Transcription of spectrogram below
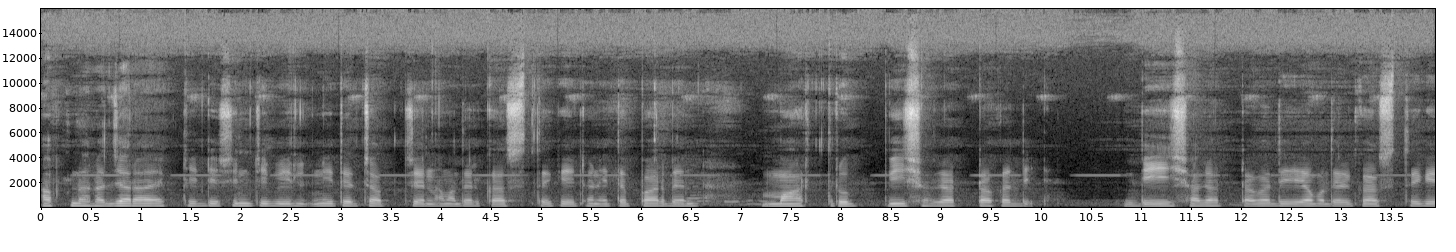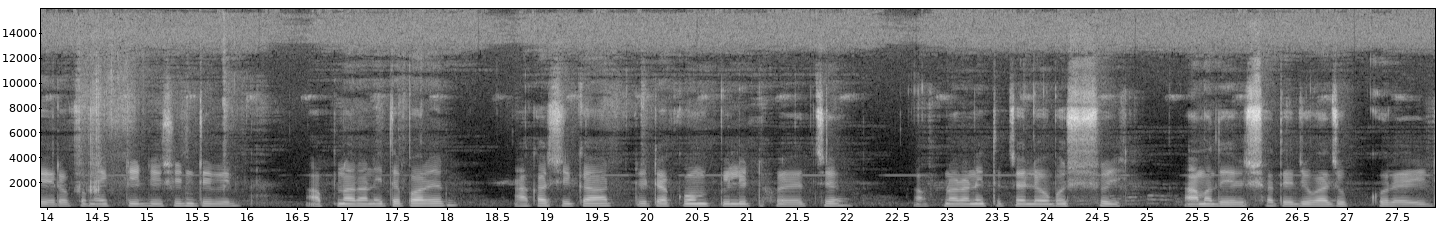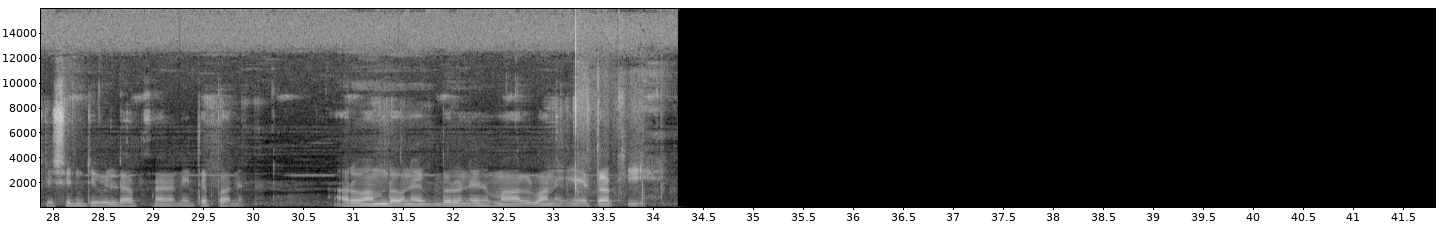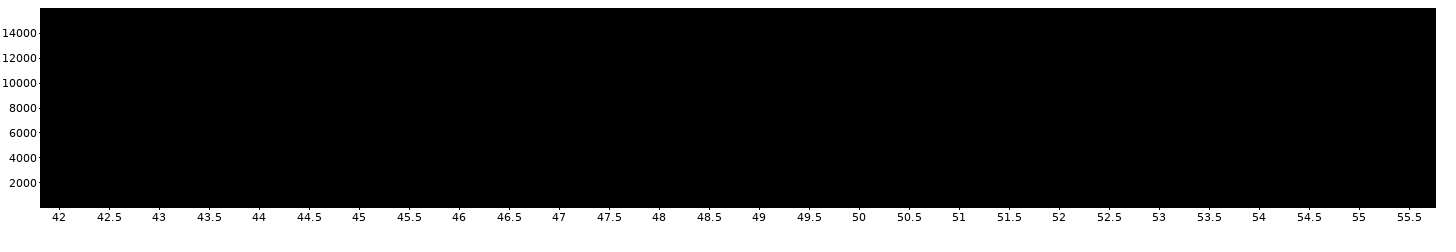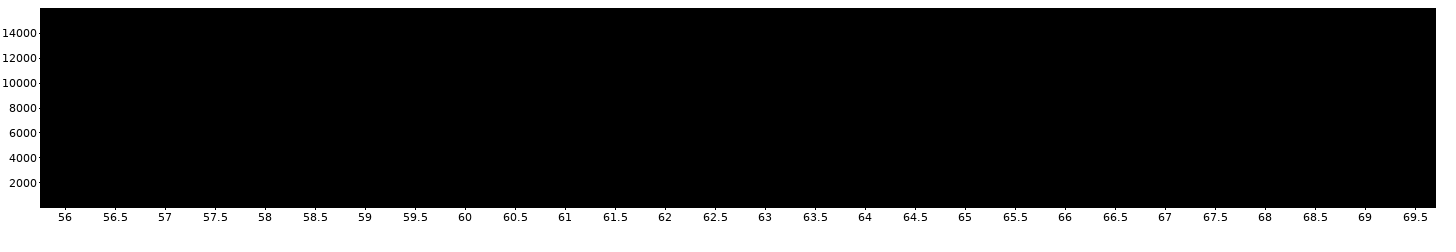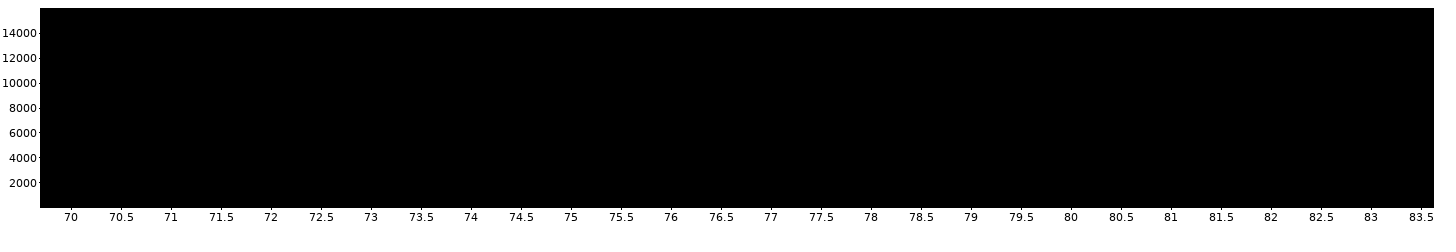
আপনারা যারা একটি ড্রেসিং টেবিল নিতে চাচ্ছেন, আমাদের কাছ থেকে এটা নিতে পারবেন। মাত্র বিশ হাজার টাকা দিয়ে বিশ হাজার টাকা দিয়ে আমাদের কাছ থেকে এরকম একটি ড্রেসিং টেবিল আপনারা নিতে পারেন। আকাশি কাঠ, এটা কমপ্লিট হয়েছে। আপনারা নিতে চাইলে অবশ্যই আমাদের সাথে যোগাযোগ করে এই ড্রেসিং টেবিলটা আপনারা নিতে পারেন। আরও আমরা অনেক ধরনের মাল বানিয়ে থাকি।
